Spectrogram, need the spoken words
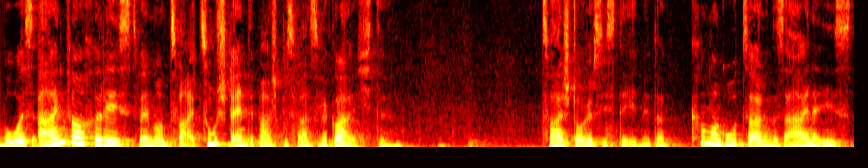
wo es einfacher ist, wenn man zwei Zustände beispielsweise vergleicht, zwei Steuersysteme, dann kann man gut sagen, das eine ist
